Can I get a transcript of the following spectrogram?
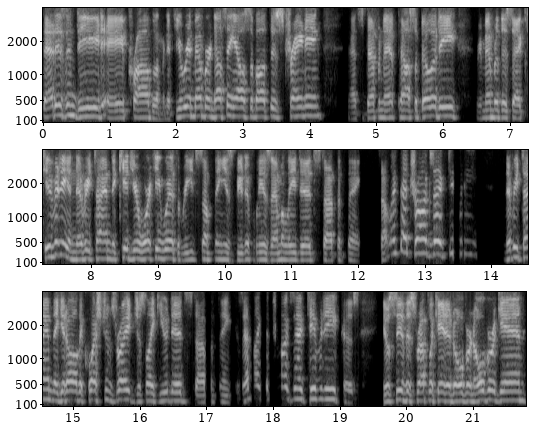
That is indeed a problem. And if you remember nothing else about this training, that's definitely a possibility. Remember this activity, and every time the kid you're working with reads something as beautifully as Emily did, stop and think. Is that like that trog's activity? And every time they get all the questions right, just like you did, stop and think, is that like the trog's activity? Because you'll see this replicated over and over again.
